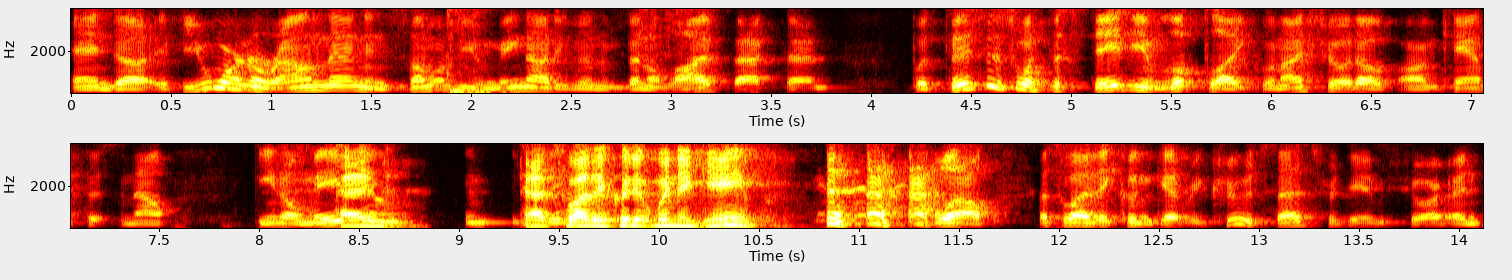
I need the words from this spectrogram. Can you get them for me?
And uh, if you weren't around then, and some of you may not even have been alive back then, but this is what the stadium looked like when I showed up on campus. Now, you know, maybe And that's why they couldn't win a game. well, that's why they couldn't get recruits. That's for damn sure. And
